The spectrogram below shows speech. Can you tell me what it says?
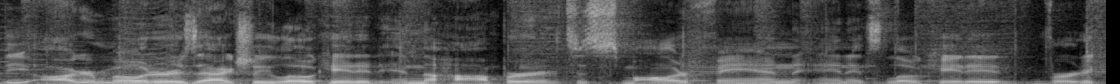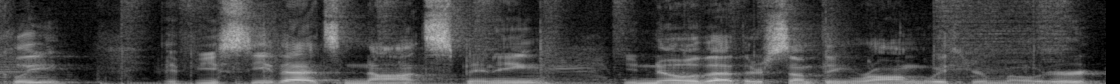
The auger motor is actually located in the hopper. It's a smaller fan and it's located vertically. If you see that it's not spinning, you know that there's something wrong with your motor.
